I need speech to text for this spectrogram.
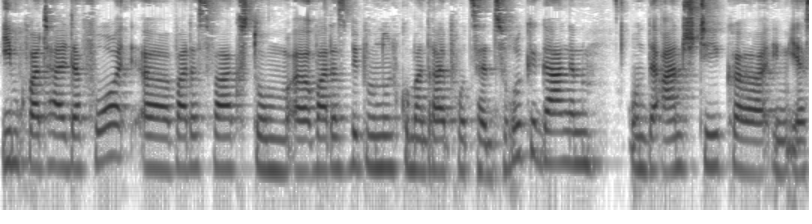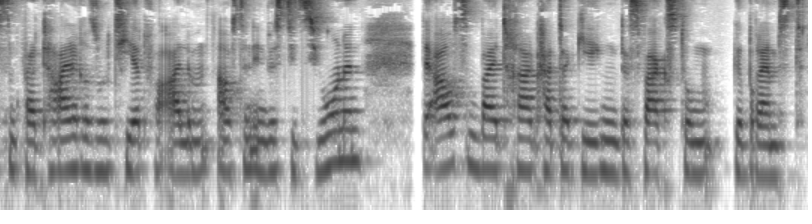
Im Quartal davor äh, war das Wachstum, äh, war das BIP um 0,3 Prozent zurückgegangen. Und der Anstieg äh, im ersten Quartal resultiert vor allem aus den Investitionen. Der Außenbeitrag hat dagegen das Wachstum gebremst.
